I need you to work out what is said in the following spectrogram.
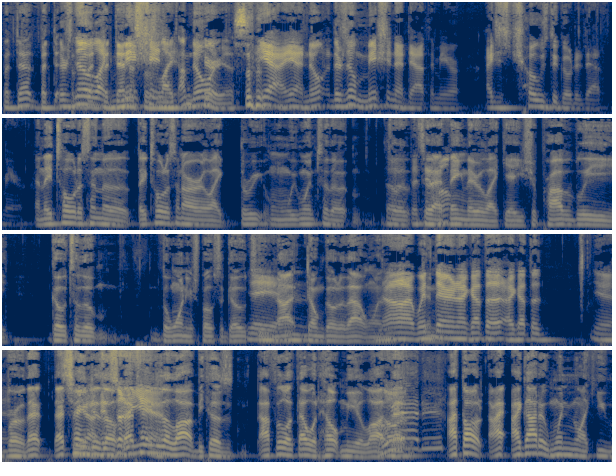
But De- but There's no but like Dennis mission. was like, I'm no, curious. yeah, yeah. No, there's no mission at Dathomir. I just chose to go to Dathomir. And they told us in the they told us in our like three when we went to the, The- to, the to that thing. They were like, yeah, you should probably go to the the one you're supposed to go to. Yeah, yeah. Not don't go to that one. No, I went And- there and I got the I got the yeah. Bro, that that So, yeah, changes a, so, that changes yeah. a lot because I feel like that would help me a lot. Oh, That- yeah, dude. I thought I, I got it when like you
